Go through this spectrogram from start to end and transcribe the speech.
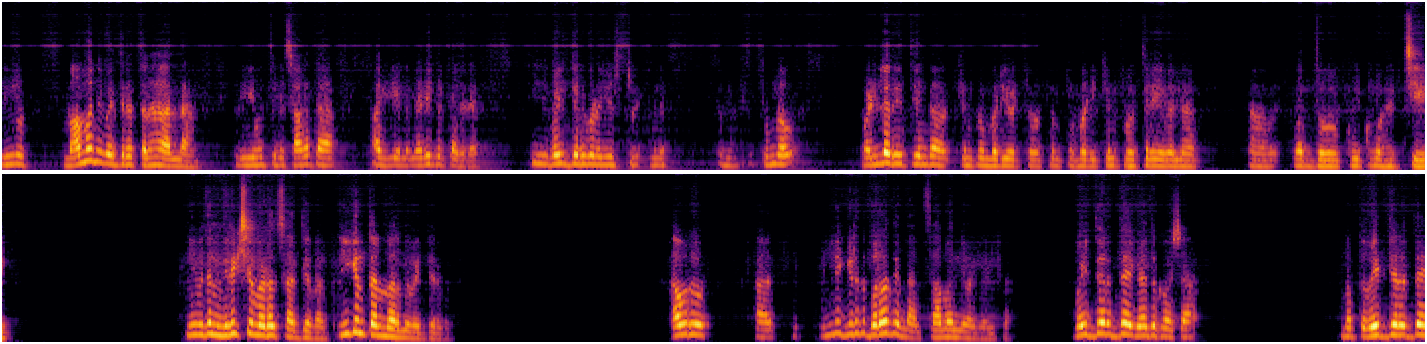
ಇವರು ಮಾಮೂಲಿ ವೈದ್ಯರ ತರಹ ಅಲ್ಲ. ಇವತ್ತಿನ ಸ್ವಾಗತ ಆಗಿ ಎಲ್ಲ ನಡೀಬೇಕಾದ್ರೆ ಈ ವೈದ್ಯರುಗಳು ಎಷ್ಟು ತುಂಬಾ ಒಳ್ಳೆ ರೀತಿಯಿಂದ ಕೆಂಪು ಮಡಿಯೊಟ್ಟು ಕೆಂಪು ಮಡಿ ಕೆಂಪು ಹೊತ್ತರಿ ಇವೆಲ್ಲ ಒದ್ದು ಕುಂಕುಮ ಹಚ್ಚಿ ನೀವು ಇದನ್ನ ನಿರೀಕ್ಷೆ ಮಾಡೋದು ಸಾಧ್ಯವಾಗ ಈಗಿನ ತಲೆಮಾರಿನ ವೈದ್ಯರು. ಅವರು ಇಲ್ಲಿ ಗಿಡದು ಬರೋದಿಲ್ಲ ಸಾಮಾನ್ಯವಾಗಿ ಅಂತ. ವೈದ್ಯರದ್ದೇ ವೇದಕೋಶ ಮತ್ತು ವೈದ್ಯರದ್ದೇ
